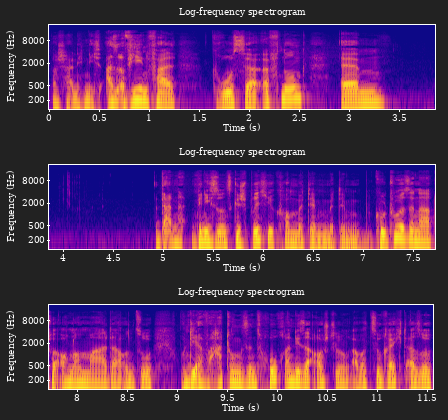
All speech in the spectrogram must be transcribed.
wahrscheinlich nicht. Also auf jeden Fall große Eröffnung. Ähm, dann bin ich so ins Gespräch gekommen mit dem mit dem Kultursenator auch nochmal da und so und die Erwartungen sind hoch an dieser Ausstellung, aber zu Recht. Also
